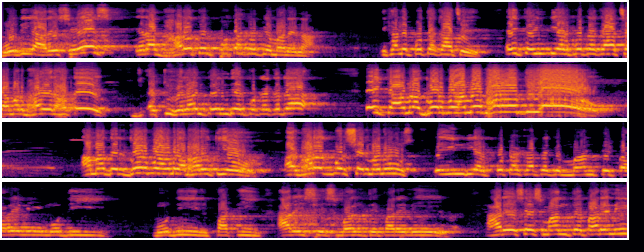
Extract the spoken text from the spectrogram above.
মোদি আর এরা ভারতের পতাকাকে মানে না। এখানে পতাকা আছে। এই তো ইন্ডিয়ার পতাকা আছে আমার ভাইয়ের হাতে। একটু হেলান তো ইন্ডিয়ার পতাকাটা। এইটা আমরা গর্ব, আমরা ভারতীয়। আমাদের গর্ব, আমরা ভারতীয়। আর ভারতবর্ষের মানুষ এই ইন্ডিয়ার পতাকাটাকে মানতে পারেনি মোদি। মোদির পার্টি আর শেষ মানতে পারেনি। আর শেষ মানতে পারেনি।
